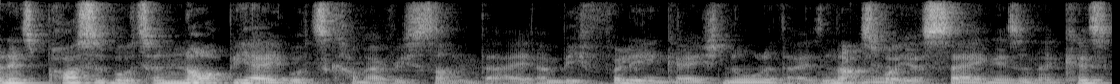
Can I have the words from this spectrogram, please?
And it's possible to not be able to come every Sunday and be fully engaged in all of those. And that's Yeah. what you're saying, isn't it? Because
